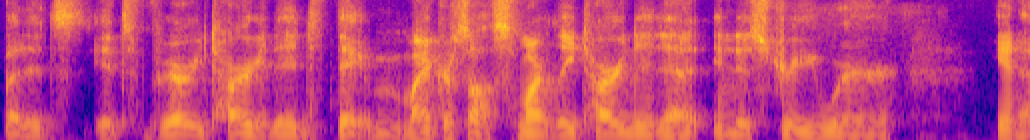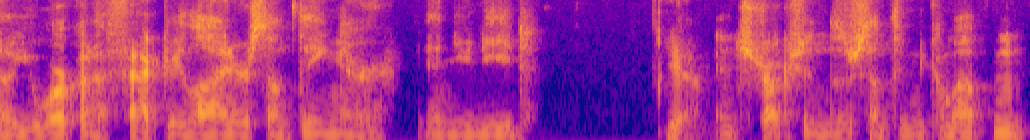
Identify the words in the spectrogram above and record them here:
But it's it's very targeted. They, Microsoft smartly targeted at industry where, you know, you work on a factory line or something, or and you need, Yeah. instructions or something to come up, and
